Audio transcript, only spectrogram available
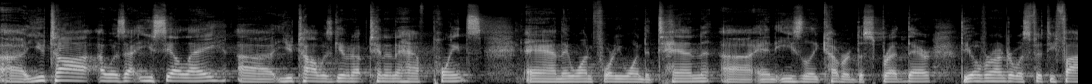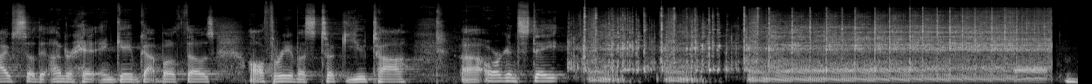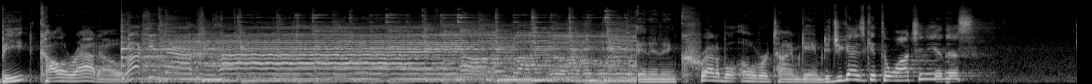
uh, Utah was at UCLA. Uh, Utah was giving up 10 and a half points, and they won 41 to 10 uh, and easily covered the spread there. The over under was 55, so the under hit, and Gabe got both those. All three of us took Utah. Uh, Oregon State. Beat Colorado. In an incredible overtime game. Did you guys get to watch any of this?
